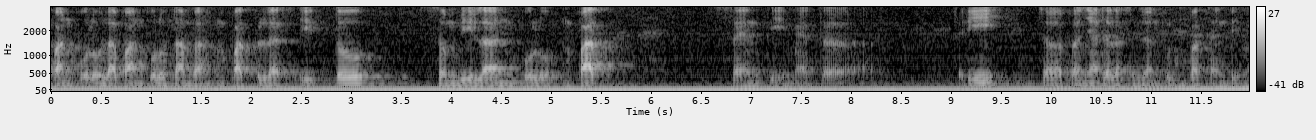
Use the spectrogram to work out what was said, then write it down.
80 80 tambah 14 itu 94 cm jadi jawabannya adalah 94 cm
